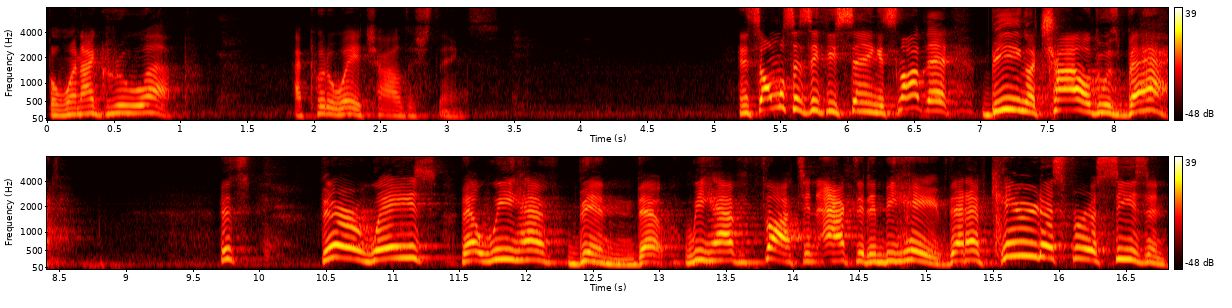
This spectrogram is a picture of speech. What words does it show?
But when I grew up, I put away childish things. And it's almost as if he's saying, it's not that being a child was bad. It's, there are ways that we have been, that we have thought and acted and behaved, that have carried us for a season.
